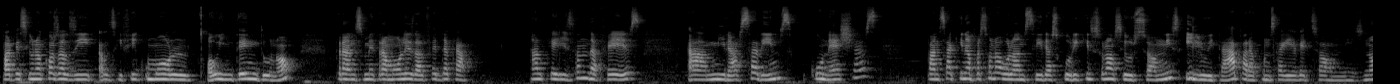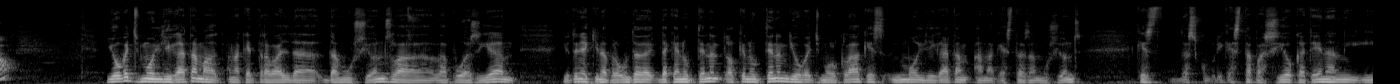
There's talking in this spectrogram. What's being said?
Perquè si una cosa els hi, els hi fico molt, o intento, no? transmetre molt és el fet de que el que ells han de fer és uh, mirar-se dins, conèixer pensar quina persona volen ser, descobrir quins són els seus somnis i lluitar per aconseguir aquests somnis, no? Jo ho veig molt lligat amb, amb aquest treball d'emocions, de, la, la poesia. Jo tenia aquí una pregunta de, de què n'obtenen. El que n'obtenen jo ho veig molt clar, que és molt lligat amb, amb aquestes emocions, que és descobrir aquesta passió que tenen i, i,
